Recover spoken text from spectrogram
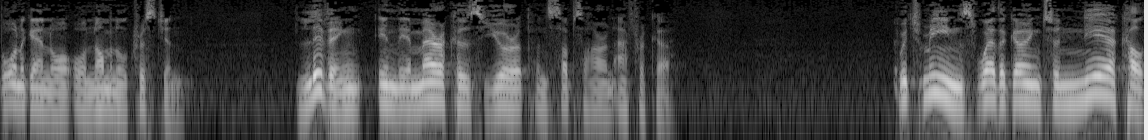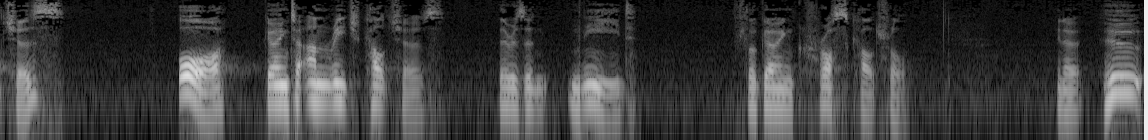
born again or, or nominal Christian. Living in the Americas, Europe and sub-Saharan Africa which means whether going to near cultures or going to unreached cultures, there is a need for going cross-cultural. You know, who,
